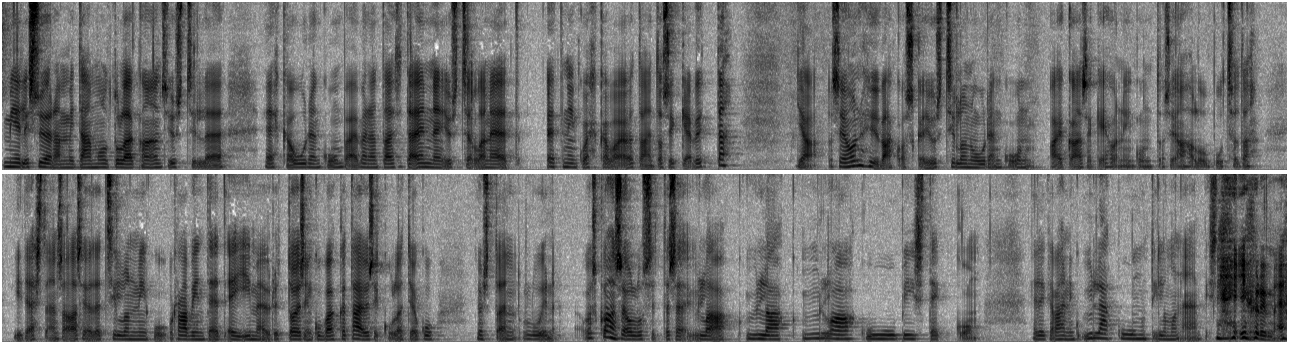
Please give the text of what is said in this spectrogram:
mieli syödä mitään. Mulla tulee kans just silleen, ehkä uuden kuun päivänä tai sitä ennen just sellainen, että et niinku ehkä vaan jotain tosi kevyttä. Ja se on hyvä, koska just silloin uuden kuun aikaan se keho niin kun tosiaan haluaa putsata itsestänsä asioita, että silloin niin kuin ravinteet ei imeydy toisin kuin vaikka täysikuulla, että joku jostain luin, olisikohan se ollut sitten se ylä, ylä, yläkuu.com, eli vähän niin kuin yläkuu, mutta ilman äänpistä. Juuri näin,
